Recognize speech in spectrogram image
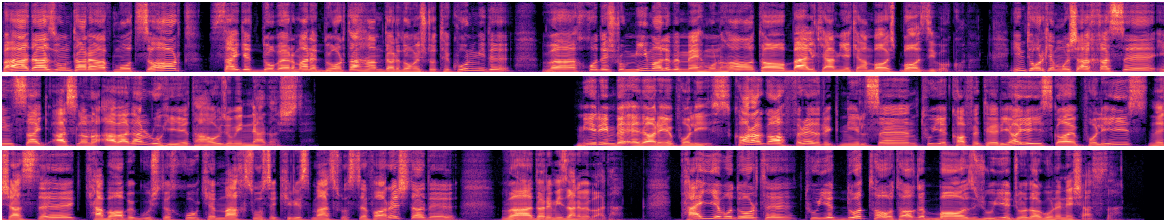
بعد از اون طرف موتزارت سگ دوبرمن دورته هم داره دومش رو تکون میده و خودش رو میماله به مهمونها تا بلکم یکم باهاش بازی بکنن. اینطور که مشخصه این سگ اصلا و ابدا روحیه تهاجمی نداشته. میریم به اداره پلیس. کاراگاه فردریک نیلسن توی کافتریای ایستگاه پلیس نشسته کباب گوشت خوک مخصوص کریسمس رو سفارش داده و داره می‌زنه به بدن. طیب و دورته توی دو تا اتاق بازجویی جداگونه نشستن.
